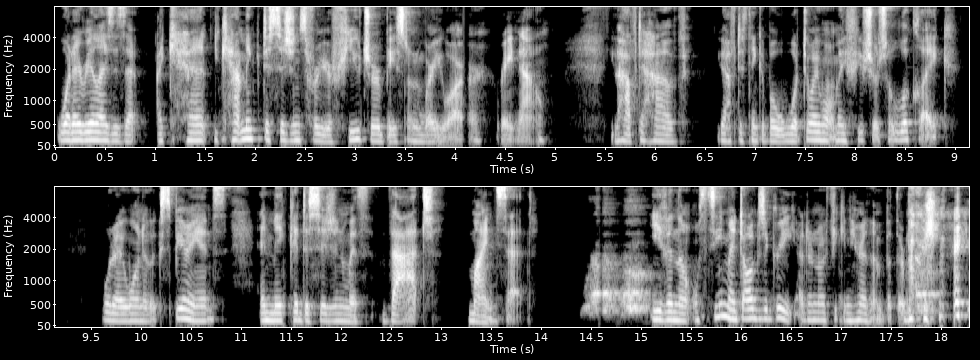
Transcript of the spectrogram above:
what i realize is that i can't you can't make decisions for your future based on where you are right now. You have to have you have to think about what do i want my future to look like? What do i want to experience? And make a decision with that mindset even though see my dogs agree. I don't know if you can hear them but they're barking right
